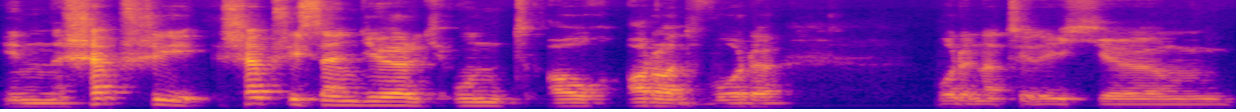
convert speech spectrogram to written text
in Sepsi, Szentgyörgy und auch Arad wurde, wurde natürlich ähm,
